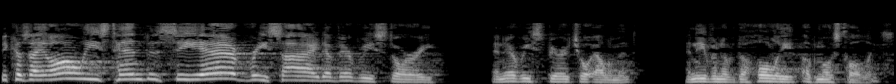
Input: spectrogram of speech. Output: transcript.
because I always tend to see every side of every story and every spiritual element and even of the holy of most holies.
